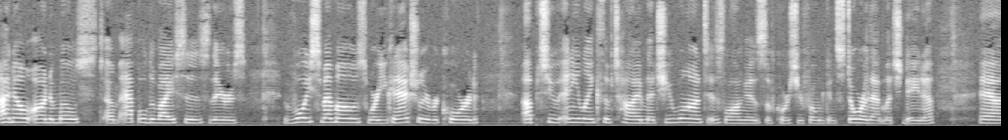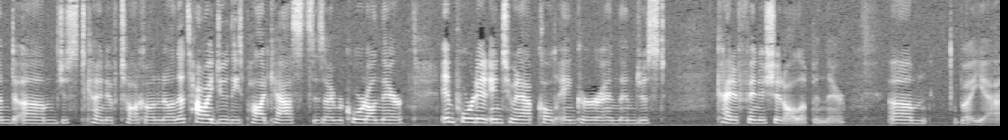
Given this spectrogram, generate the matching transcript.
I know on most um, Apple devices, there's voice memos where you can actually record up to any length of time that you want, as long as, of course, your phone can store that much data and um, just kind of talk on and on. That's how I do these podcasts is I record on there, import it into an app called Anchor, and then just kind of finish it all up in there. Um, but yeah,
